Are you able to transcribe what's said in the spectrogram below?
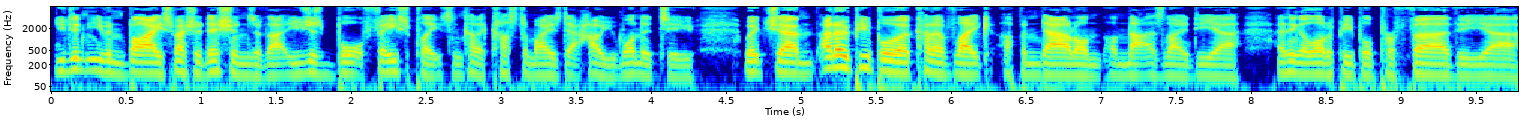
you didn't even buy special editions of that; you just bought faceplates and kind of customized it how you wanted to. Which um, I know people are kind of like up and down on on that as an idea. I think a lot of people prefer the uh,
